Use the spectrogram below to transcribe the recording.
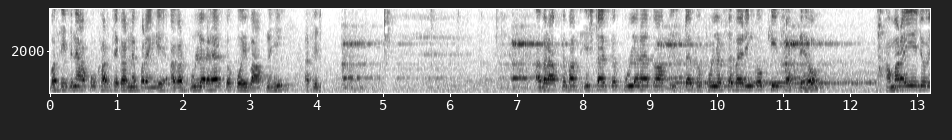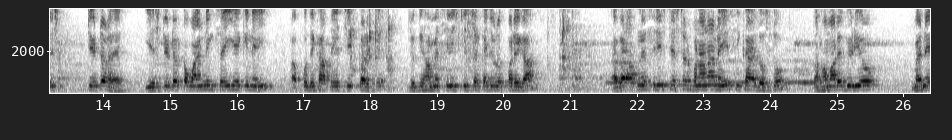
बस इतने आपको खर्चे करने पड़ेंगे। अगर पुल्लर है तो कोई बात नहीं। इस अगर आपके पास इस टाइप के पुल्लर है तो आप इस टाइप के पुल्लर से बैरिंग को खींच सकते हो। हमारा ये जो स्टेटर है, ये स्टेटर का वाइंडिंग सही है कि नहीं? आपको दिखाते हैं चेक करके, जो कि हमें सीरीज़ टेस्टर का ज़रूरत पड़ेगा। अगर आपने सीरीज़ टेस्टर बनाना नहीं सीखा है दोस्तों तो हमारे वीडियो मैंने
